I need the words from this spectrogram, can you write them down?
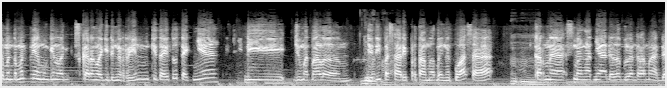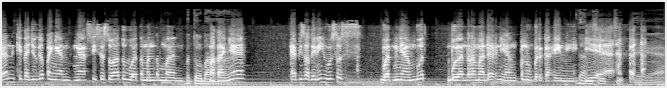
teman-teman yang mungkin lagi sekarang lagi dengerin, kita itu tag-nya di Jumat malam. Jumat jadi pas malam. hari pertama banget puasa, Mm-mm. karena semangatnya adalah bulan Ramadan, kita juga pengen ngasih sesuatu buat teman-teman. Betul banget. Makanya episode ini khusus buat menyambut bulan Ramadan yang penuh berkah ini. Iya. suci. Iya,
